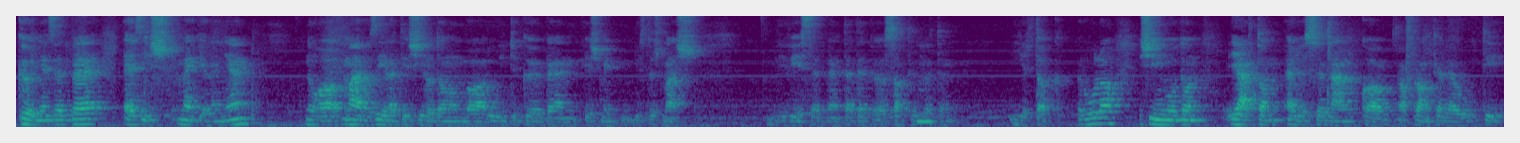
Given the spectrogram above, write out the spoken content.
környezetbe ez is megjelenjen, noha már az élet és irodalomban új tükörben, és még biztos más művészetben, tehát ebből a szakterületen írtak róla, és így módon jártam először náluk a, a Frankele úti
